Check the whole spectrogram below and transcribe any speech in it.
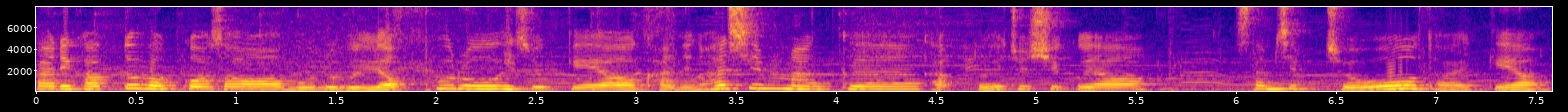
다리 각도 바꿔서 무릎을 옆으로 해줄게요. 가능하신 만큼 각도 해주시고요. 30초 더 할게요.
